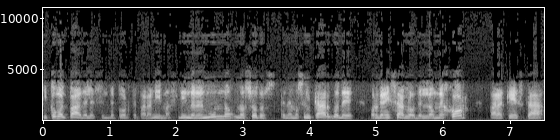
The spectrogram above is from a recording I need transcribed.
Y como el pádel es el deporte para mí más lindo en el mundo, nosotros tenemos el cargo de organizarlo de lo mejor para que, esta,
